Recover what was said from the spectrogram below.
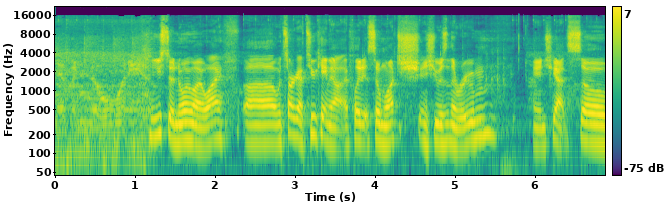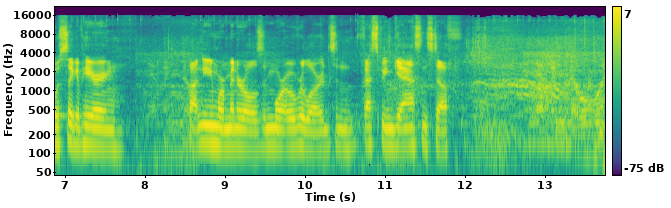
Hit It used to annoy my wife. Uh, when StarCraft 2 came out, I played it so much, and she was in the room, and she got so sick of hearing about needing more minerals and more overlords and Vespene gas and stuff. Never know what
